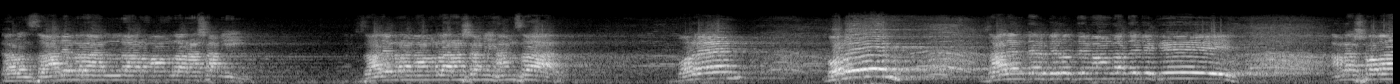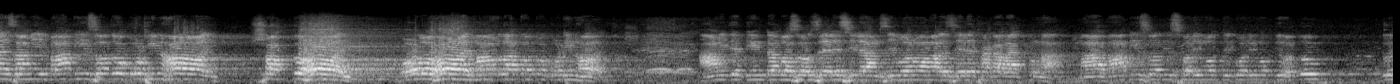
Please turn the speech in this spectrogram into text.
কারণ জালেমরা আল্লাহর মামলার আসামি। জালেমরা মামলার আসামি হামজার। বলেন? বলেন? জালেমদের বিরুদ্ধে মামলা দেবে কে? আমরা সবাই জানি বাদী যত কঠিন হয়, শক্ত হয়, বড় হয়, মামলা তত কঠিন হয়। আমি যে তিনটা বছর জেলে ছিলাম, জীবন আমার জেলে থাকা লাগতো না। মা বাদী যদি সলিমদ্দি, কলিমদ্দি হতো, দুই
